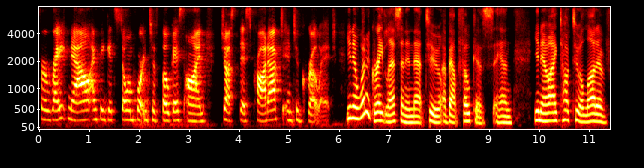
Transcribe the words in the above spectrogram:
for right now, I think it's so important to focus on just this product and to grow it. You know, what a great lesson in that, too, about focus. And, you know, I talk to a lot of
